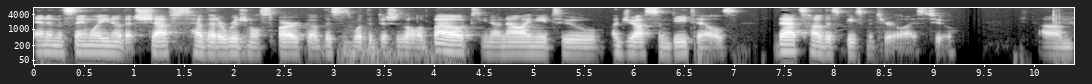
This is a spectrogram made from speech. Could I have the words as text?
And in the same way, you know, that chefs have that original spark of this is what the dish is all about, you know, now I need to adjust some details. That's how this piece materialized too. Um,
